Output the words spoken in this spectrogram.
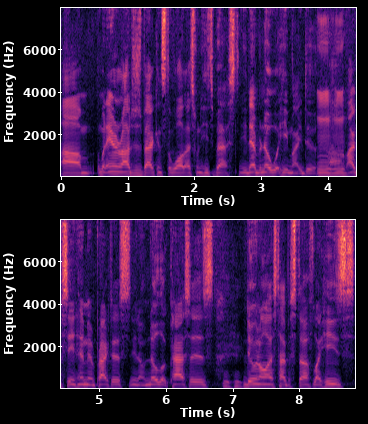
um, when Aaron Rodgers is back against the wall, that's when he's best. You never know what he might do. Um, I've seen him in practice, you know, no look passes, doing all this type of stuff. Like he's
